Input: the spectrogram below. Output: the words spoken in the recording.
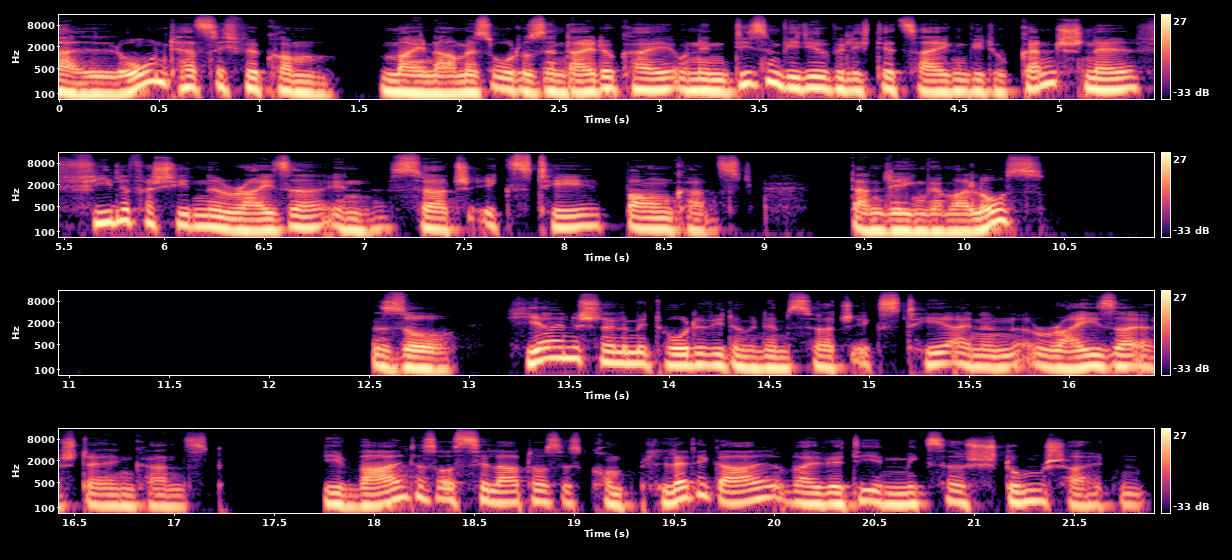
Hallo und herzlich willkommen. Mein Name ist Odo Sendaidokai und in diesem Video will ich dir zeigen, wie du ganz schnell viele verschiedene Riser in Search XT bauen kannst. Dann legen wir mal los. So, hier eine schnelle Methode, wie du mit dem Search XT einen Riser erstellen kannst. Die Wahl des Oszillators ist komplett egal, weil wir die im Mixer stumm schalten.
